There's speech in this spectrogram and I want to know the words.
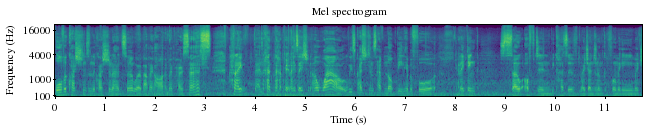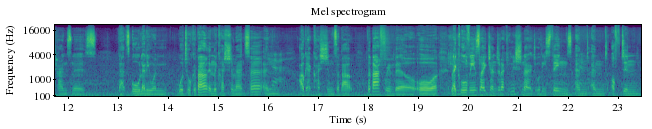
All the questions in the question and answer were about my art and my process. And I then had that realization oh, wow, all these questions have not been here before. And I think so often, because of my gender nonconformity, my transness, that's all anyone will talk about in the question and answer. And Yeah. I'll get questions about the bathroom bill or like all these like gender recognition act, all these things, and and often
